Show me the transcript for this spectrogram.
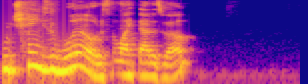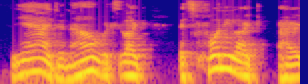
we'll change the world. Is it like that as well? Yeah, I don't know. It's like it's funny like how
